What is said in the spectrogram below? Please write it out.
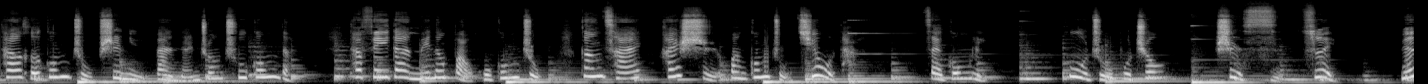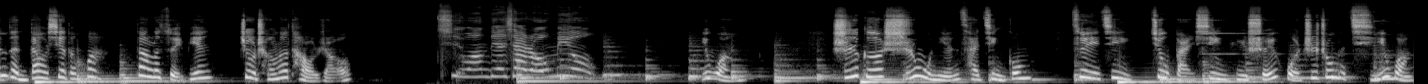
他和公主是女扮男装出宫的。他非但没能保护公主，刚才还使唤公主救他。在宫里，护主不周是死罪。原本道谢的话，到了嘴边就成了讨饶。齐王殿下饶命！以往，时隔十五年才进宫，最近救百姓于水火之中的齐王，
